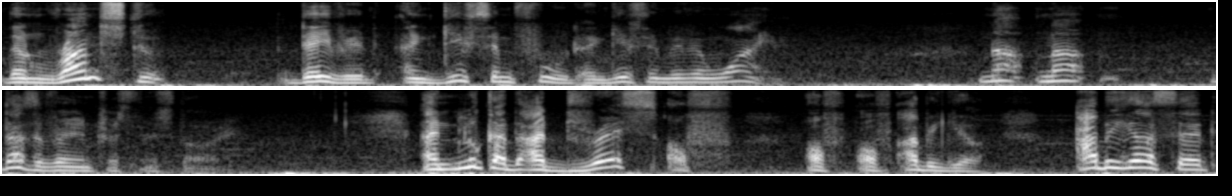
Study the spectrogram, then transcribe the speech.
then runs to David and gives him food and gives him even wine. Now, now that's a very interesting story. And look at the address of, of, of Abigail. Abigail said,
